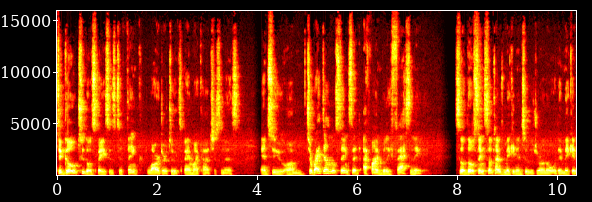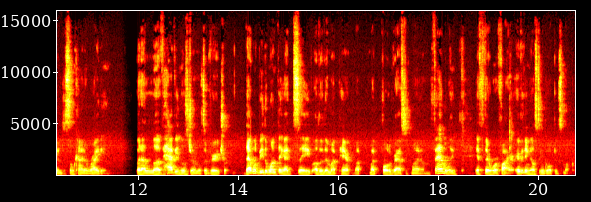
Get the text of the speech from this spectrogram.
to go to those spaces to think larger, to expand my consciousness, and to um, to write down those things that I find really fascinating. So those things sometimes make it into the journal, or they make it into some kind of writing. But I love having those journals. They're very tr- that would be the one thing I'd save, other than my parent my, my photographs of my um, family. If there were a fire, everything else can go up in smoke.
